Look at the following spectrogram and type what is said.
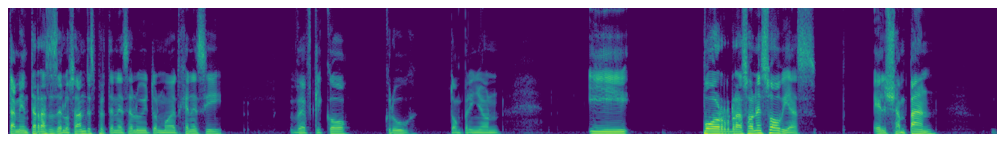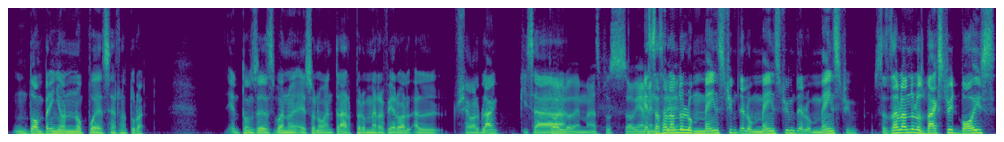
También Terrazas de los Andes pertenece a Louis Vuitton Moet Hennessy, Veuve Clicquot, Krug, Tom Priñón. Y por razones obvias, el champán, un Dom Priñón no puede ser natural. Entonces, bueno, eso no va a entrar, pero me refiero al, al Cheval Blanc. Quizá. Todo lo demás, pues obviamente. Estás hablando de lo mainstream, de lo mainstream, de lo mainstream. Estás hablando de los Backstreet Boys,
